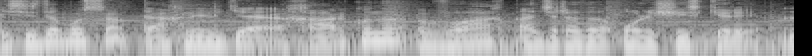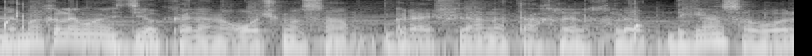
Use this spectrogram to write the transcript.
Esingizda bo'lsa, tahlilga har kuni vaqt ajrata olishingiz kerak. Nima qilaman сделкаlarni ochmasam, grafiklarni tahlil qilib degan savol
